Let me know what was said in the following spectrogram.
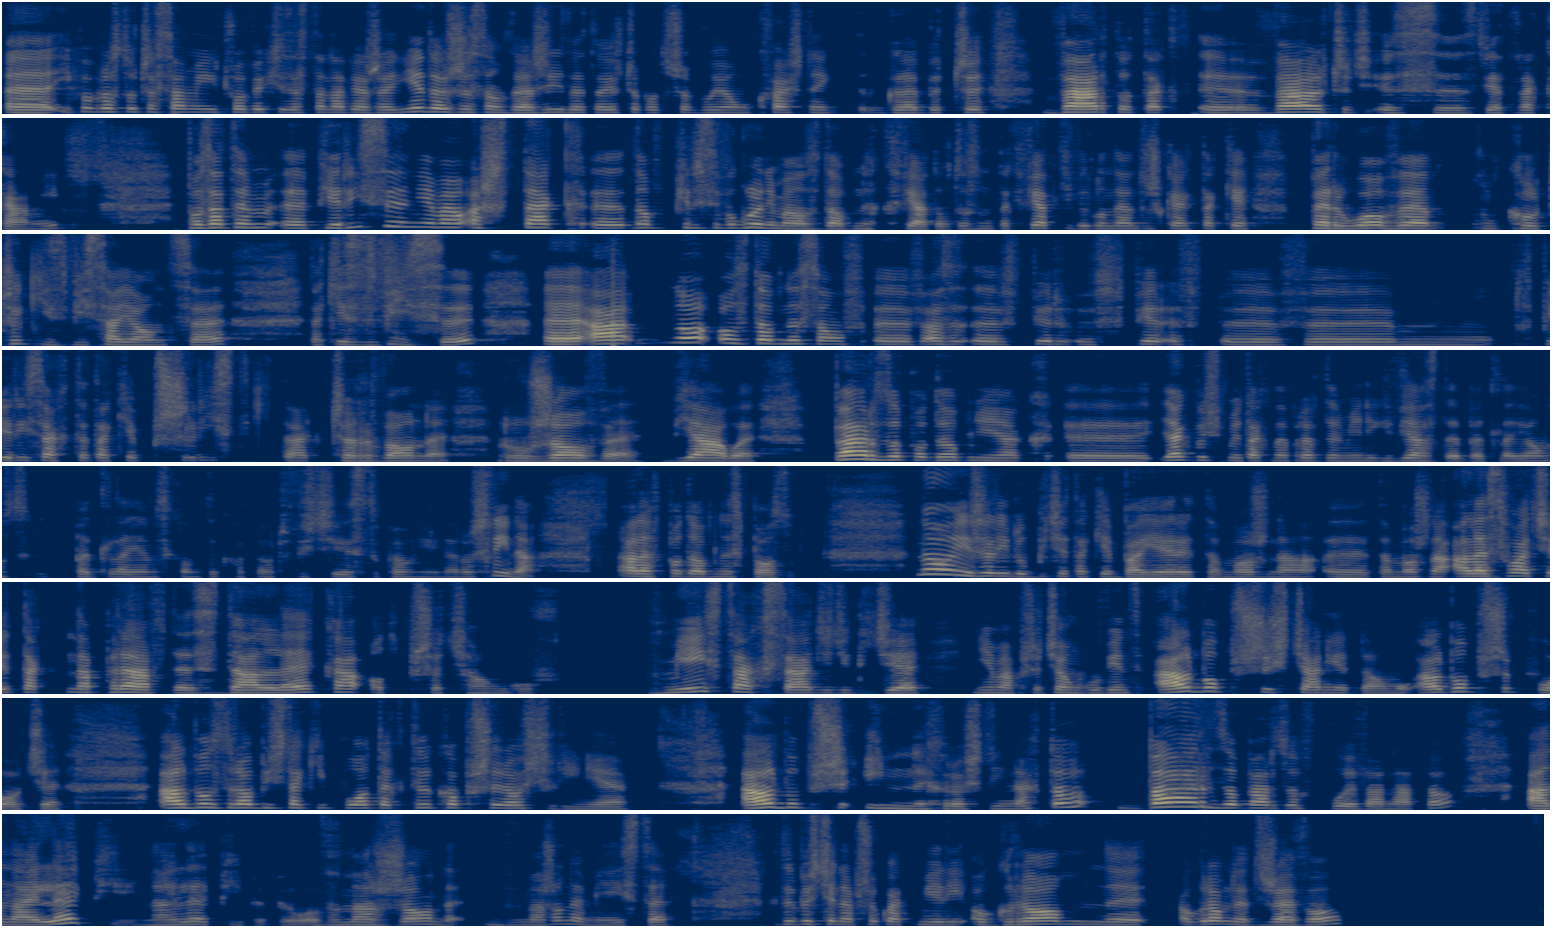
e, i po prostu czasami człowiek się zastanawia, że nie dość, że są wrażliwe, to jeszcze potrzebują kwaśnej gleby, czy warto tak e, walczyć z, z wiatrakami. Poza tym e, pierisy nie mają aż aż tak, e, no piersy w ogóle nie mają ozdobnych kwiatów, to są te kwiatki, wyglądają troszkę jak takie perłowe mm, kolczyki zwisające, takie zwisy, e, a no ozdobne są w, w, w, w pierisach te takie przylistki, tak, czerwone, różowe, białe, bardzo podobnie jak, jakbyśmy tak naprawdę mieli gwiazdę betlejemską, tylko to oczywiście jest zupełnie inna roślina, ale w podobny sposób. No, jeżeli lubicie takie bajery, to można, to można, ale słuchajcie, tak naprawdę z daleka od przeciągów. W miejscach sadzić, gdzie nie ma przeciągu, więc albo przy ścianie domu, albo przy płocie, albo zrobić taki płotek tylko przy roślinie, albo przy innych roślinach. To bardzo, bardzo wpływa na to, a najlepiej, najlepiej by było wymarzone, wymarzone miejsce, gdybyście na przykład mieli ogromny, ogromne drzewo,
